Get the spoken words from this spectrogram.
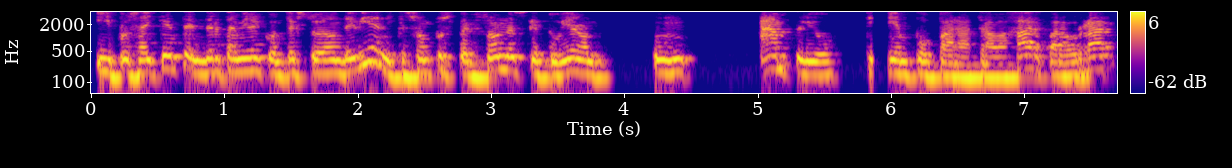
y pues hay que entender también el contexto de dónde viene que son pues personas que tuvieron un amplio tiempo para trabajar, para ahorrar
